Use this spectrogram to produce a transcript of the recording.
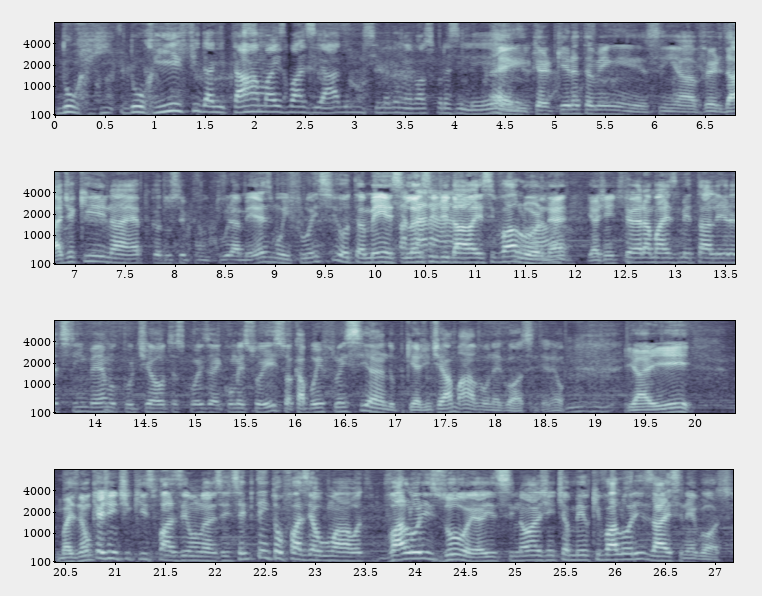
do, do riff da guitarra, mas baseado em cima de um negócio brasileiro. É, e quer queira também, assim, a verdade é que na época do Sepultura mesmo, influenciou também esse Pra lance de dar esse valor, Claro. né? E a gente era mais metaleiro assim mesmo, curtia outras coisas, aí começou isso, acabou influenciando, porque a gente amava o negócio, entendeu? E aí... Mas não que a gente quis fazer um lance, a gente sempre tentou fazer alguma outra... Valorizou, aí, senão a gente ia meio que valorizar esse negócio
